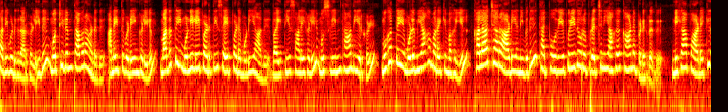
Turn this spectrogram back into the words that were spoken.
பதிவிடுகிறார்கள். இது முற்றிலும் தவறானது. அனைத்து விடயங்களிலும் மதத்தை முன்னிலைப்படுத்தி செயற்பட முடியாது. வைத்தியசாலைகளில் முஸ்லிம் தாதியர்கள் முகத்தை முழுமையாக மறைக்கும் வகையில் கலாச்சார ஆடை அணிவது தற்போதைய புரிதொரு பிரச்சனையாக காணப்படுகிறது. நிகா பாடைக்கு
